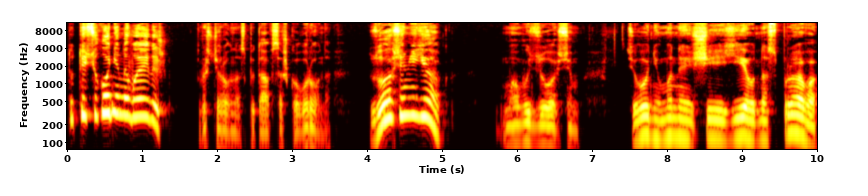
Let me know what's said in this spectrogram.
То ти сьогодні не вийдеш? розчаровано спитав Сашко Ворона. Зовсім ніяк. Мабуть, зовсім. Сьогодні в мене ще є одна справа.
